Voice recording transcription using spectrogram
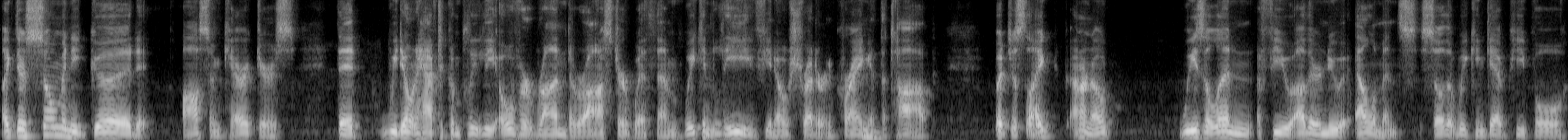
Like there's so many good, awesome characters that we don't have to completely overrun the roster with them. We can leave, you know, Shredder and Krang Mm. at the top. But just like, I don't know, weasel in a few other new elements so that we can get people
